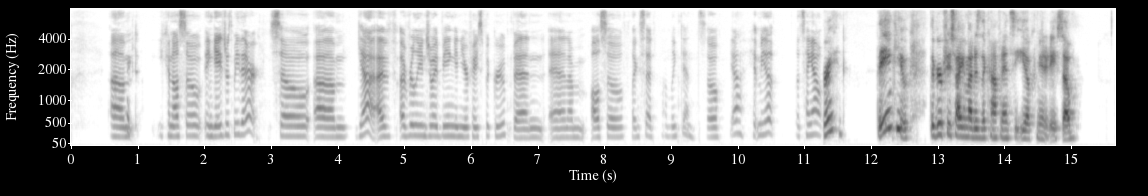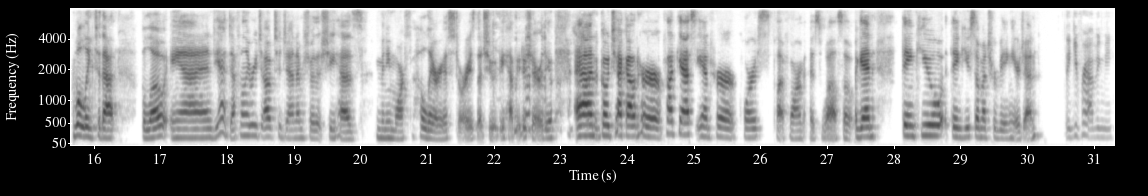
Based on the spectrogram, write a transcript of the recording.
um, you can also engage with me there. So um, yeah, I've I've really enjoyed being in your Facebook group, and and I'm also like I said on LinkedIn. So yeah, hit me up. Let's hang out. Great, thank you. The group she's talking about is the Confident CEO community. So we'll link to that below. And yeah, definitely reach out to Jen. I'm sure that she has many more hilarious stories that she would be happy to share with you. And go check out her podcast and her course platform as well. So, again, thank you. Thank you so much for being here, Jen. Thank you for having me.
